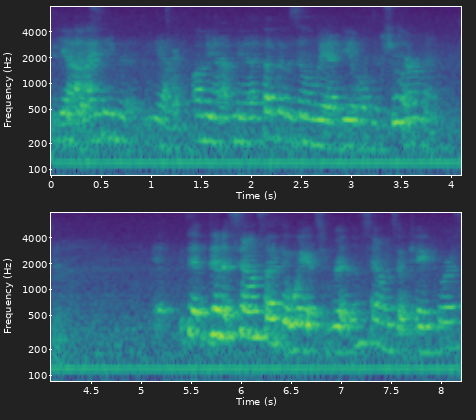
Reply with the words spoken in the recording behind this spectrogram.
Yeah, I think that, yeah, I mean, I mean, I thought that was the only way I'd be able to Sure. determine. Then then it sounds like the way it's written sounds okay for us.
